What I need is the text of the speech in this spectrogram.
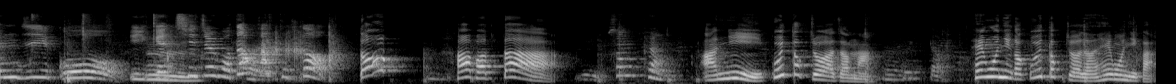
왠지 이거 이게 음. 치즈버터 똑같아 떡? 아 맞다. 송편. 아니 꿀떡 좋아하잖아. 꿀떡. 행운이가 꿀떡 좋아하잖아 행운이가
